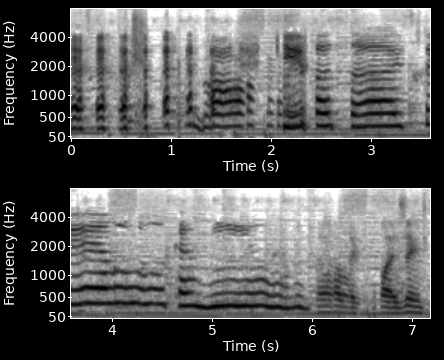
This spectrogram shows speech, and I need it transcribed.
que passais pelo caminho. Ah, mas, gente,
